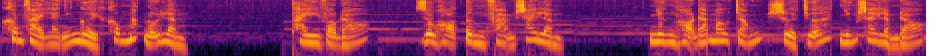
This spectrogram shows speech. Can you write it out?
không phải là những người không mắc lỗi lầm. Thay vào đó, dù họ từng phạm sai lầm, nhưng họ đã mau chóng sửa chữa những sai lầm đó.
